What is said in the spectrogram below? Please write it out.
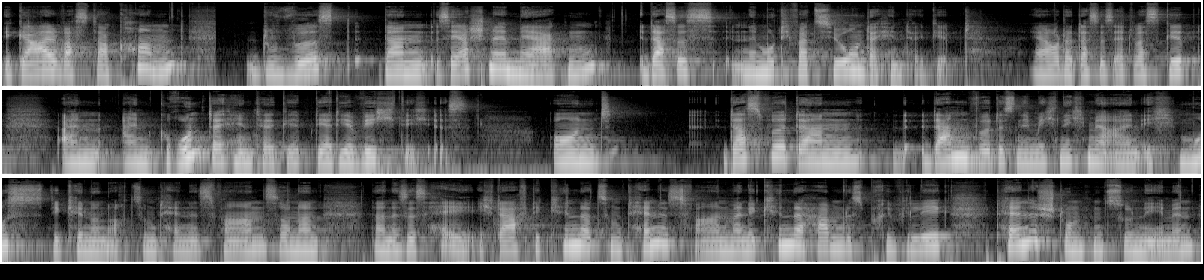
egal was da kommt, du wirst dann sehr schnell merken, dass es eine Motivation dahinter gibt. Ja, oder dass es etwas gibt, einen Grund dahinter gibt, der dir wichtig ist. Und das wird dann, dann wird es nämlich nicht mehr ein, ich muss die Kinder noch zum Tennis fahren, sondern dann ist es, hey, ich darf die Kinder zum Tennis fahren. Meine Kinder haben das Privileg, Tennisstunden zu nehmen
